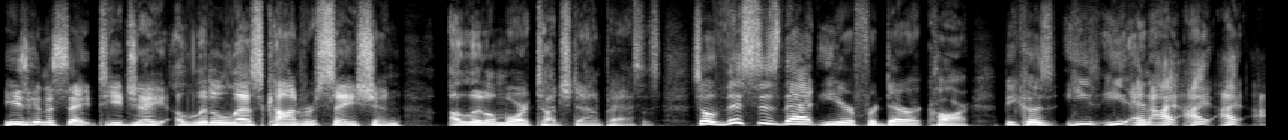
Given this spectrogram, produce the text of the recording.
He's going to say, TJ, a little less conversation, a little more touchdown passes. So this is that year for Derek Carr because he's he and I I I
